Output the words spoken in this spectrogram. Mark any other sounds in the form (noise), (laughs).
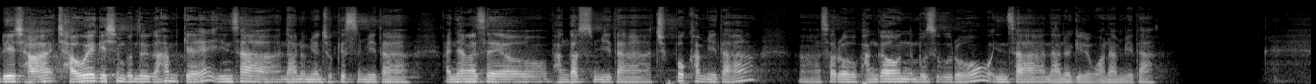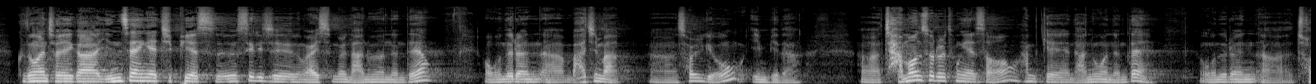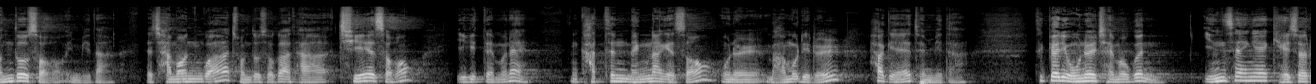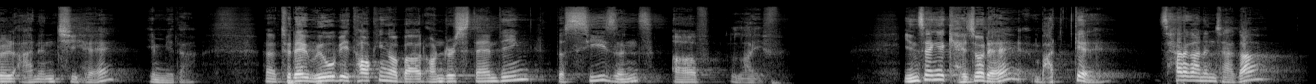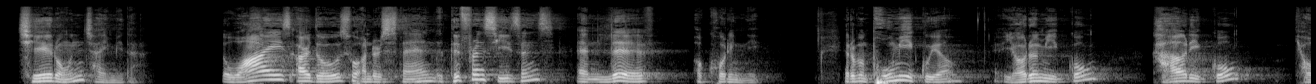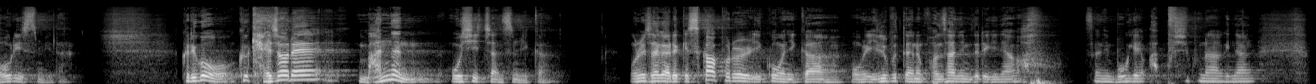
우리 좌, 좌우 에 계신 분들과 함께 인사 나누면 좋겠습니다. 안녕하세요. 반갑습니다. 축복합니다. 어, 서로 반가운 모습으로 인사 나누길 원합니다. 그동안 저희가 인생의 GPS 시리즈 말씀을 나누었는데요. 오늘은 아, 마지막 아, 설교입니다. 아, 잠언서를 통해서 함께 나누었는데 오늘은 전도서입니다. 잠언과 전도서가 다 지혜서이기 때문에 같은 맥락에서 오늘 마무리를 하게 됩니다. 특별히 오늘 제목은 인생의 계절을 아는 지혜입니다. Today we will be talking about understanding the seasons of life. 인생의 계절에 맞게 살아가는 자가 지혜로운 자입니다. The wise are those who understand different seasons and live accordingly. 여러분, 봄이 있고요. 여름이 있고, 가을이 있고, 겨울이 있습니다. 그리고 그 계절에 맞는 옷이 있지 않습니까? 오늘 제가 이렇게 스카프를 입고 오니까 오늘 일부 때는 권사님들이 그냥, 어, 목사님 목이 아프시구나. 그냥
